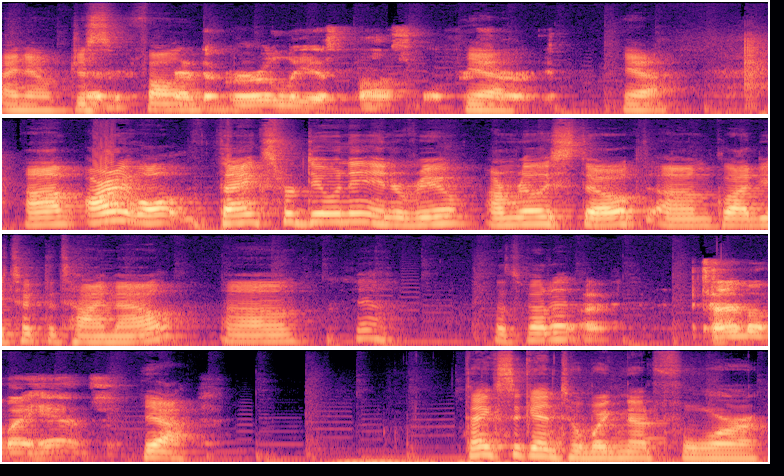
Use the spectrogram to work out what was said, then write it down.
I know. Just at, follow. at the earliest possible for Yeah. sure. Yeah. Um, all right. Well, thanks for doing the interview. I'm really stoked. I'm glad you took the time out. Um, yeah, that's about it. Time on my hands. Yeah. Thanks again to Wingnut for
